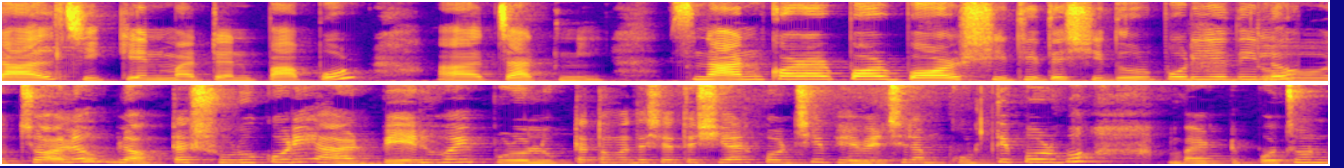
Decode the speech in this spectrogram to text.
ডাল চিকেন মাটন পাঁপড়। চাটনি। স্নান করার পর বর সিঁথিতে সিঁদুর পরিয়ে দিল। চলো ব্লগটা শুরু করি আর বের হই। পুরো লুকটা তোমাদের সাথে শেয়ার করছি। ভেবেছিলাম কুর্তি পরবো বাট প্রচণ্ড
